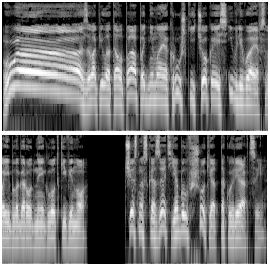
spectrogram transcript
«Уа!» — завопила толпа, поднимая кружки, чокаясь и вливая в свои благородные глотки вино. Честно сказать, я был в шоке от такой реакции.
